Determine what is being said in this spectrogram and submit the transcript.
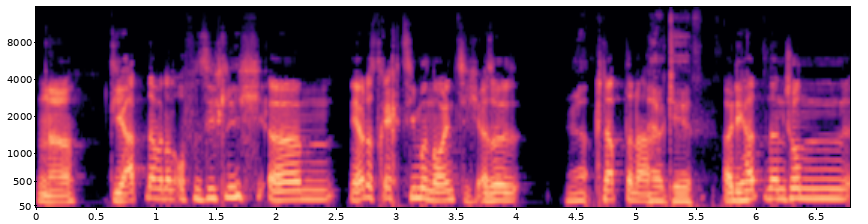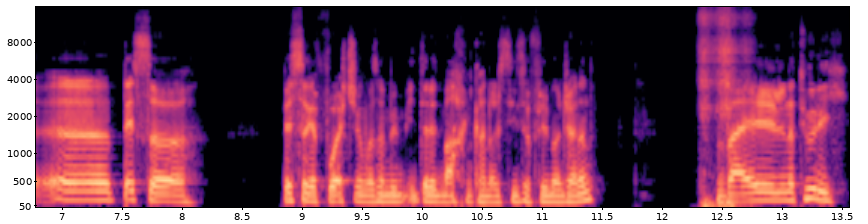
Na, die hatten aber dann offensichtlich, ähm, ja, das Recht 97, also ja. knapp danach. Ja, okay. Aber die hatten dann schon äh, besser, bessere Vorstellungen, was man mit dem Internet machen kann, als dieser Film anscheinend. Weil natürlich,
